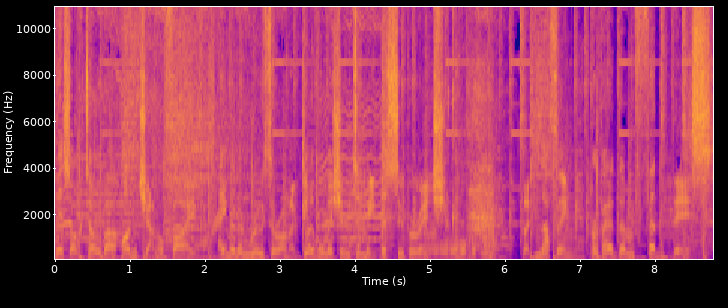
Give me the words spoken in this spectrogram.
this October on Channel 5. Eamonn and Ruth are on a global mission to meet the super rich. But nothing prepared them for this.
